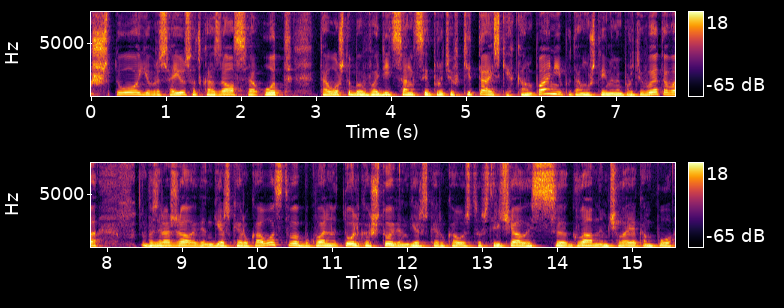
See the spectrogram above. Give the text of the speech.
что Евросоюз отказался от того, чтобы вводить санкции против китайских компаний, потому что именно против этого возражало венгерское руководство. Буквально только что венгерское руководство встречалось с главным человеком по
